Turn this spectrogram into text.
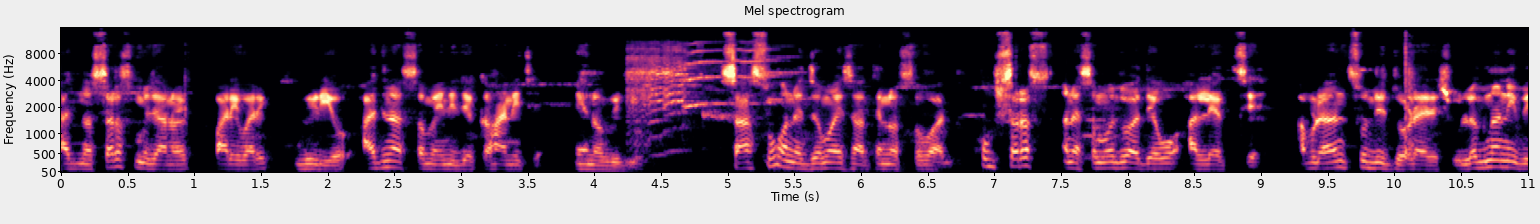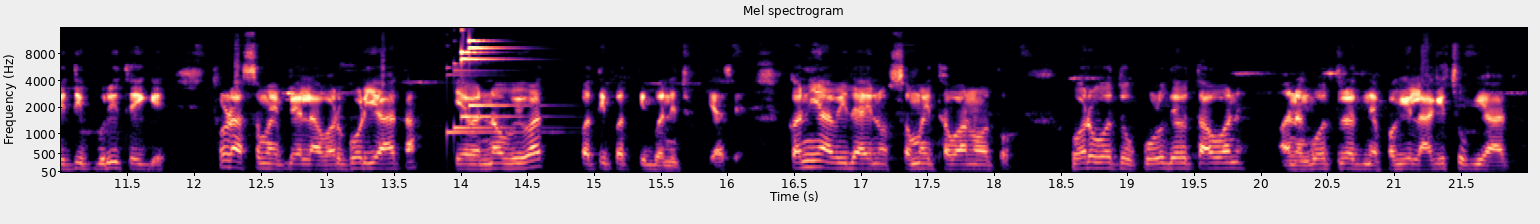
આજનો સરસ મજાનો એક પારિવારિક વીડિયો, આજના સમયની જે કહાની છે એનો વીડિયો. સાસુ અને જમાઈ સાથેનો સંવાદ ખૂબ સરસ અને સમજવા જેવો આ લેખ છે. આપણે અંત સુધી જોડાઈ રહીશું. લગ્નની વિધિ પૂરી થઈ ગઈ. થોડા સમય પહેલાં વરઘોડિયા હતા. એ હવે નવવિવાદ પતિ પત્ની બની ચૂક્યા છે. કન્યા વિદાયનો સમય થવાનો હતો. વરવધુ કુળ દેવતાઓને અને ગોત્રજને પગે લાગી ચૂક્યા હતા.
